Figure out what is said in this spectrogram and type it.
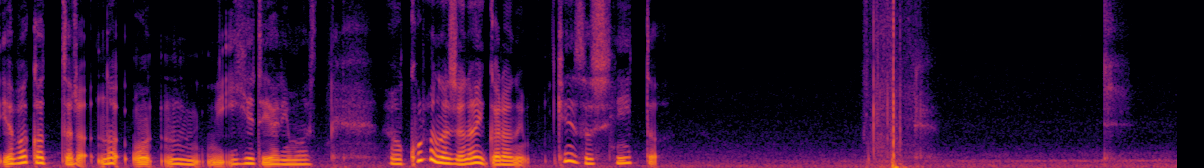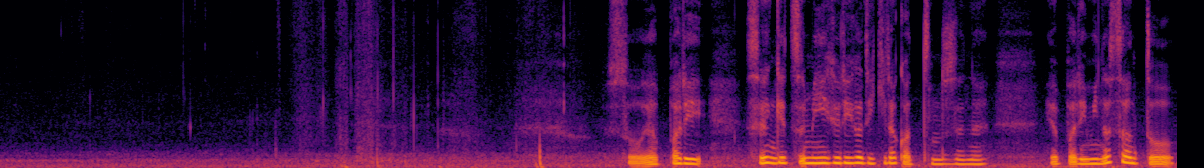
やばかったらな、うん、家でやります。コロナじゃないからね検査しに行った。そうやっぱり先月見ぐりができなかったのでねやっぱり皆さんと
